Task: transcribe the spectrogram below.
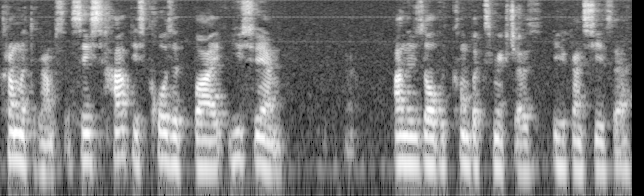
chromatograms. This hump is caused by UCM, unresolved complex mixtures, you can see there.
